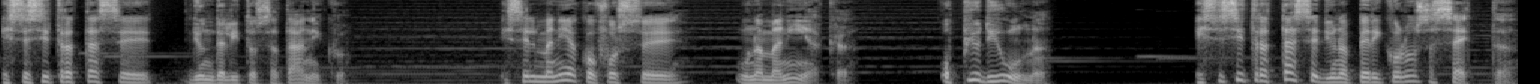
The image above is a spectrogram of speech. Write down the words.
E se si trattasse di un delitto satanico? E se il maniaco fosse una maniaca? O più di una? E se si trattasse di una pericolosa setta?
